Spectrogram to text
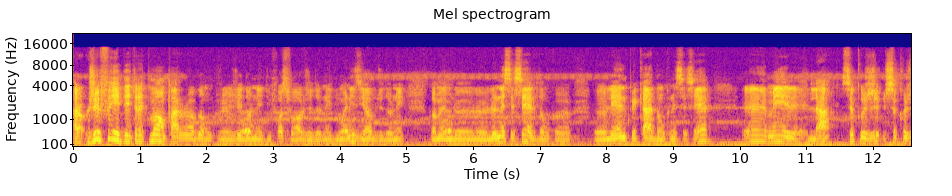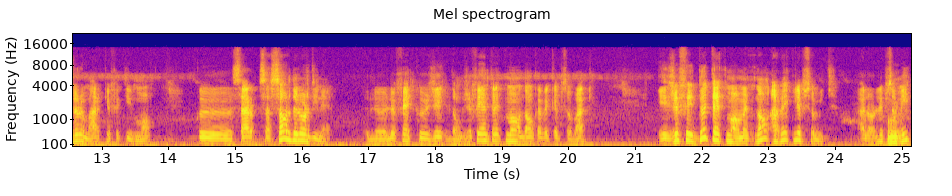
Alors, j'ai fait des traitements par. euh, Donc, j'ai donné du phosphore, j'ai donné du magnésium, j'ai donné quand même le, nécessaire, donc euh, euh, les NPK donc nécessaires. Mais là, ce que je, ce que je remarque effectivement, que ça, ça sort de l'ordinaire. Le, le fait que j'ai donc j'ai fait un traitement donc avec Epsovac et je fais deux traitements maintenant avec l'Epsomite. Alors l'Epsomite,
